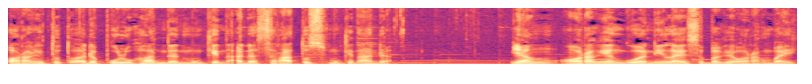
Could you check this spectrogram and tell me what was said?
orang itu tuh ada puluhan dan mungkin ada seratus mungkin ada. Yang orang yang gue nilai sebagai orang baik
